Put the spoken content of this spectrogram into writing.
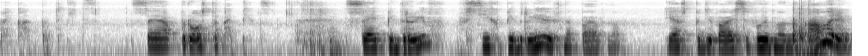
май гад, подивіться. Це просто капець. Це підрив всіх підривів, напевно. Я сподіваюся, видно на камері.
